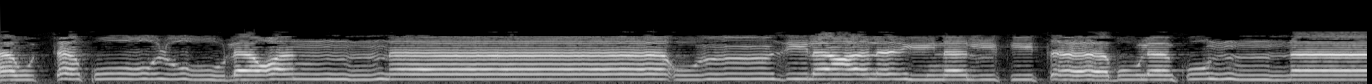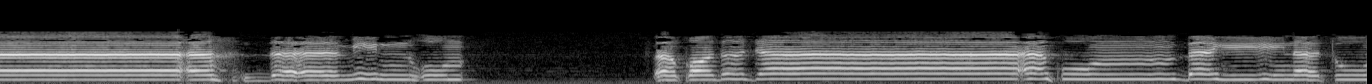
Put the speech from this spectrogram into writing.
أو تقولوا لو علينا الكتاب لكنا أهدى منهم فقد جاءكم بينة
